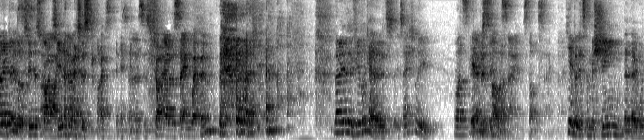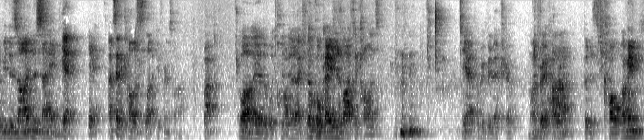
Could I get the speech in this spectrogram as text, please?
no, they do. Look, see the stripes Oh, here. okay. Match the stripes there. So it's just shot out of the same weapon. No, if you look at it, it's it's actually Well, it's, Yeah, it's not the same. It's not the same, though. yeah, but it's the machine that they would be designed the same. Yeah. Yeah. I'd say the colour's slightly different as well. But, Well, yeah, the the, oh, the, the Caucasian like the colours. yeah, probably a bit of extra. Mine's very hard, but it's cold. I mean,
